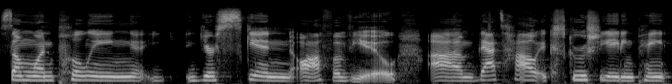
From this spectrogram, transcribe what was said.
someone pulling your skin off of you um, that's how excruciating pain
